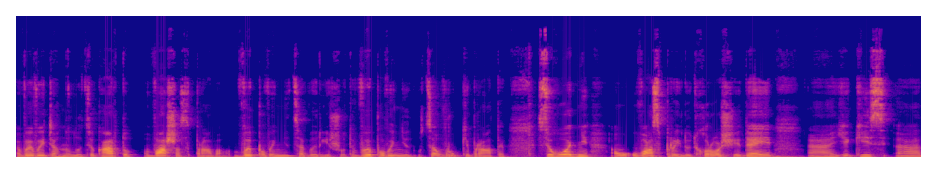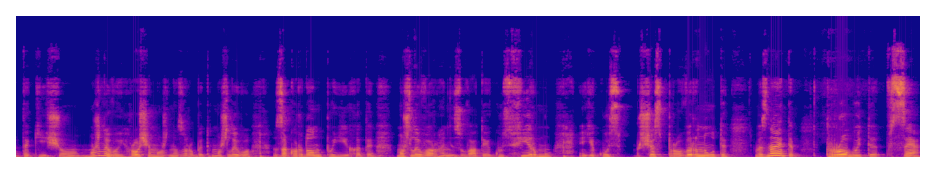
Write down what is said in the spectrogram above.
Ви витягнули цю карту, ваша справа. Ви повинні це вирішувати. Ви повинні це в руки брати. Сьогодні у- у вас прийдуть хороші ідеї, е, якісь е, такі, що можливо і гроші можна зробити, можливо, за кордон поїхати, можливо, організувати якусь фірму, якусь щось провернути. Ви знаєте, пробуйте все.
